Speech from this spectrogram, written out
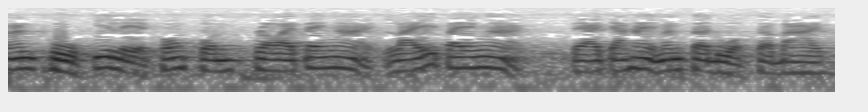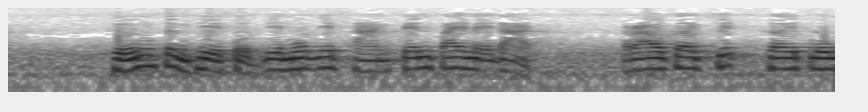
มันถูกกิเลสของคนปล่อยไปง่าย ไหลไปง่าย แต่จะให้มันสะดวกสบาย ถึงซึ่งที่สุดวิมุตตินิพพานเป็นไปไม่ได้ เราเคยคิดเคยปรุง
